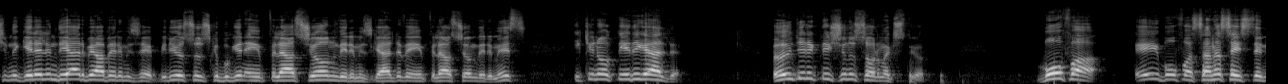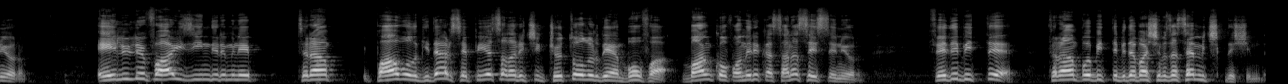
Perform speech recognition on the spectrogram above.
Şimdi gelelim diğer bir haberimize. Biliyorsunuz ki bugün enflasyon verimiz geldi ve enflasyon verimiz 2.7 geldi. Öncelikle şunu sormak istiyorum. BOFA, ey BOFA sana sesleniyorum. Eylül'de faiz indirimini Trump, Powell giderse piyasalar için kötü olur diyen BOFA, Bank of America sana sesleniyorum. Fed'i bitti, Trump'ı bitti bir de başımıza sen mi çıktı şimdi?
